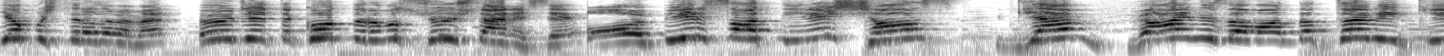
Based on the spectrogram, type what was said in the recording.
Yapıştıralım hemen. Öncelikle kodlarımız şu üç tanesi. Abi bir saatliğine şans Gem ve aynı zamanda tabii ki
